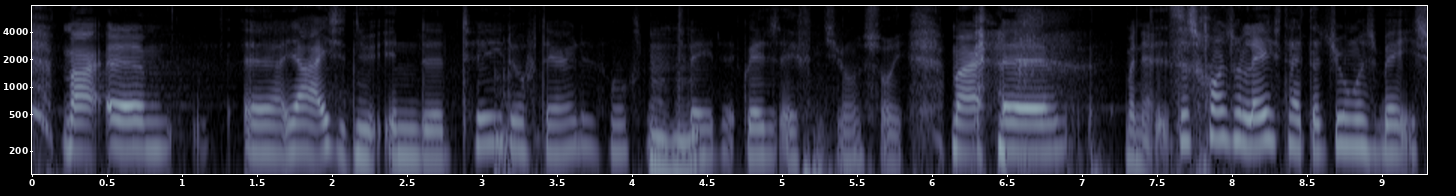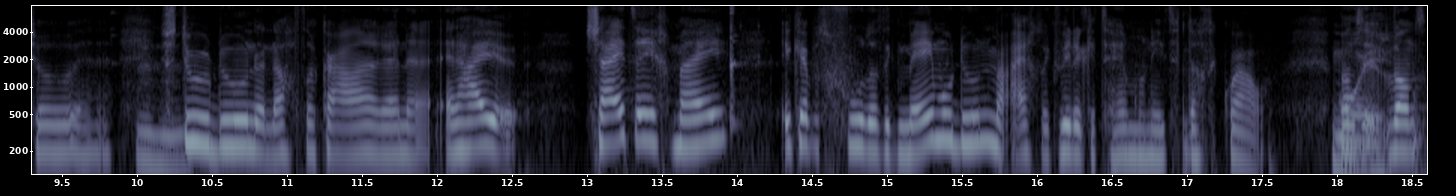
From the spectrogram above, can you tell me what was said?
maar ehm, eh, ja, hij zit nu in de tweede of derde, volgens mij. Mhm. Tweede. Ik weet het even niet, jongens, sorry. Maar eh, Maar nee. het is gewoon zo'n leeftijd dat jongens een beetje zo eh, Mhm. stoer doen en achter elkaar aanrennen. En hij zei tegen mij, ik heb het gevoel dat ik mee moet doen, maar eigenlijk wil ik het helemaal niet. Toen dacht ik, wauw. Want, want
